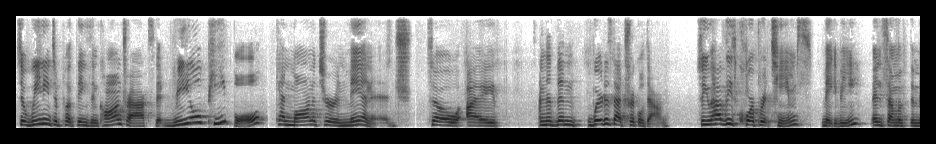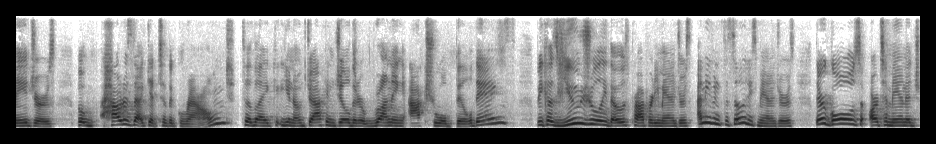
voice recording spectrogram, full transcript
So we need to put things in contracts that real people can monitor and manage. So I, and then where does that trickle down? So you have these corporate teams, maybe, in some of the majors, but how does that get to the ground to like, you know, Jack and Jill that are running actual buildings? Because usually those property managers and even facilities managers, their goals are to manage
